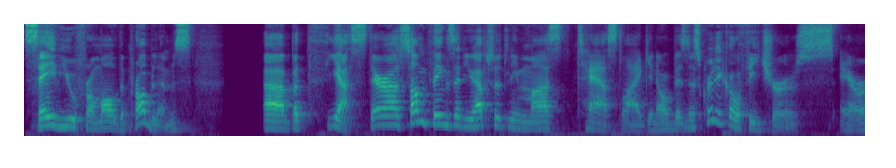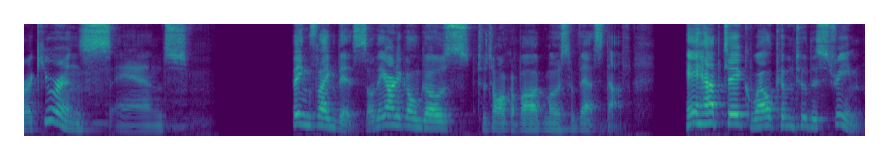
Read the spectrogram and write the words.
save you from all the problems. Uh, but yes, there are some things that you absolutely must test, like, you know, business critical features, error occurrence, and things like this. So the article goes to talk about most of that stuff. Hey Haptic, welcome to the stream.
